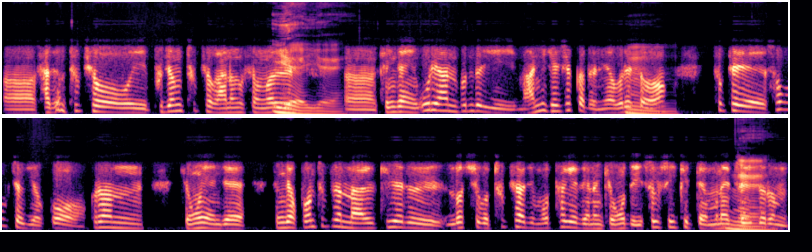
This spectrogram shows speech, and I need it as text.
어, 사전 투표의 부정 투표 가능성을, 예, 예. 어, 굉장히 우려한 분들이 많이 계셨거든요. 그래서, 음. 투표에 소극적이었고 그런 경우에 이제 정작 본 투표 날 기회를 놓치고 투표하지 못하게 되는 경우도 있을 수 있기 때문에 네. 저희들은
